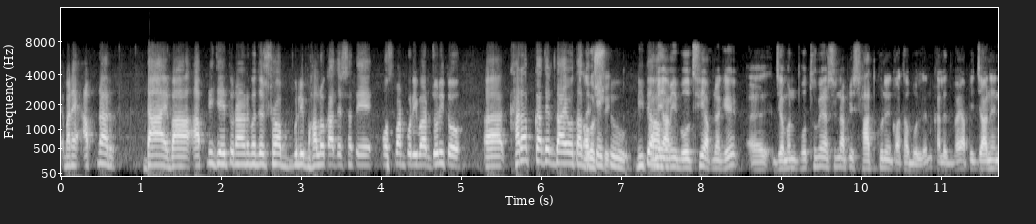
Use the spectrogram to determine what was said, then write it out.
মানে আপনার দায় বা আপনি যেহেতু নারায়ণগঞ্জের সবগুলি ভালো কাজের সাথে ওসমান পরিবার জড়িত খারাপ কাজের দায়ও তাদেরকে একটু নিতে হবে। আমি বলছি আপনাকে যেমন প্রথমে আসেন আপনি সাত খুনের কথা বললেন খালেদ ভাই আপনি জানেন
